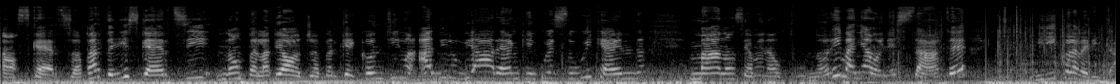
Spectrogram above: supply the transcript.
No, scherzo, a parte gli scherzi, non per la pioggia perché continua a diluviare anche in questo weekend, ma non siamo in autunno. Rimaniamo in estate. Vi dico la verità.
